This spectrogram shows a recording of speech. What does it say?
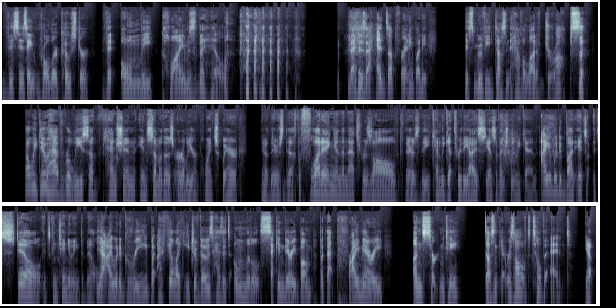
This is a roller coaster that only climbs the hill. That is a heads up for anybody. This movie doesn't have a lot of drops. well, we do have release of tension in some of those earlier points where you know there's the the flooding and then that's resolved. There's the can we get through the ice? Yes, eventually we can. I would agree. But it's it's still it's continuing to build. Yeah, I would agree, but I feel like each of those has its own little secondary bump, but that primary uncertainty doesn't get resolved till the end. Yep.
